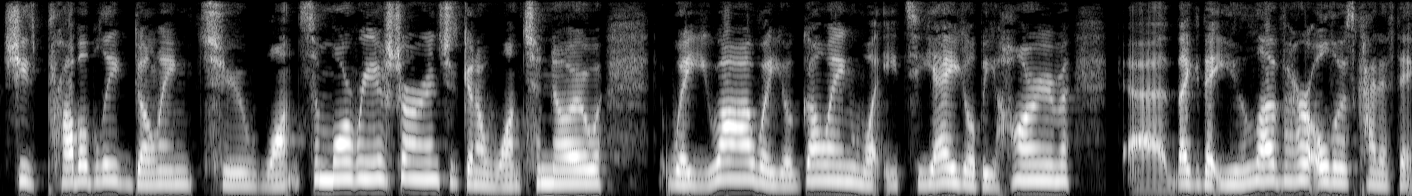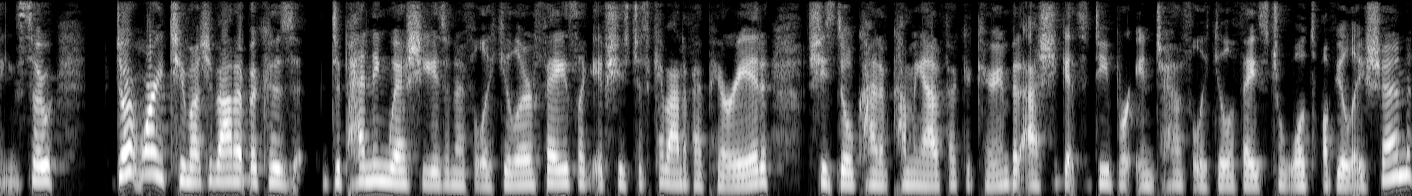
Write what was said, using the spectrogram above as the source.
she's probably going to want some more reassurance. She's going to want to know where you are, where you're going, what ETA you'll be home, uh, like that you love her, all those kind of things. So don't worry too much about it because depending where she is in her follicular phase, like if she's just come out of her period, she's still kind of coming out of her cocoon. But as she gets deeper into her follicular phase towards ovulation,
